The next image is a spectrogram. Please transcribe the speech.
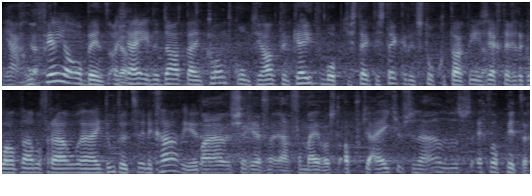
ja, hoe Ja. ver je al bent. Als Ja. jij inderdaad bij een klant komt, je hangt een ketel op, je steekt de stekker in het stopcontact en je zegt tegen de klant, nou mevrouw, eh, hij doet het en ik ga weer. Maar zeg je van, ja, voor mij was het appeltje eitje of zo. Nou, dat is echt wel pittig.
